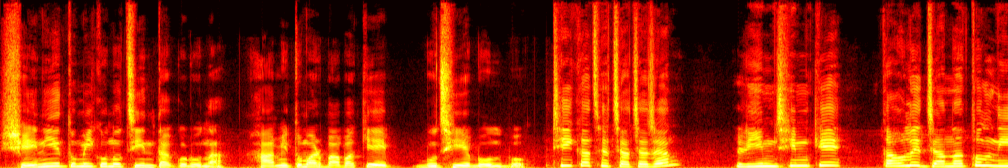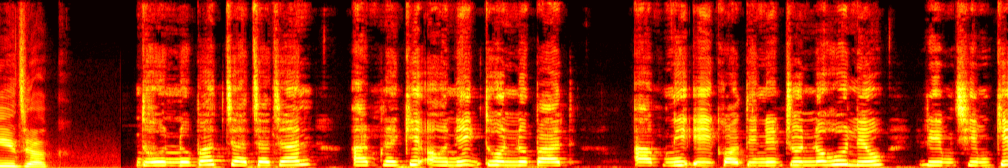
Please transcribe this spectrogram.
সে নিয়ে তুমি কোনো চিন্তা করো না। আমি তোমার বাবাকে বুঝিয়ে বলব। ঠিক আছে চাচা যান রিমঝিমকে তাহলে জান্নাতুল নিয়ে যাক। ধন্যবাদ চাচা যান আপনাকে অনেক ধন্যবাদ। আপনি এই কদিনের জন্য হলেও রিমঝিমকে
